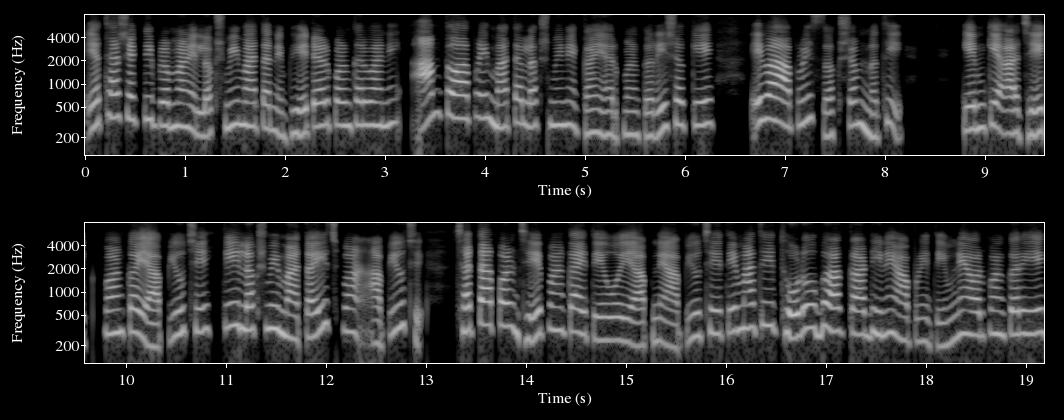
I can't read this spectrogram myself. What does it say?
યથાશક્તિ પ્રમાણે લક્ષ્મી માતાને ભેટ અર્પણ કરવાની. આમ તો આપણે માતા લક્ષ્મીને કંઈ અર્પણ કરી શકીએ એવા આપણે સક્ષમ નથી. કેમ કે આ જે પણ કંઈ આપ્યું છે તે લક્ષ્મી માતાએ જ પણ આપ્યું છે. છતાં પણ જે પણ કાંઈ તેઓએ આપને આપ્યું છે, તેમાંથી થોડો ભાગ કાઢીને આપણે તેમને અર્પણ કરીએ.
